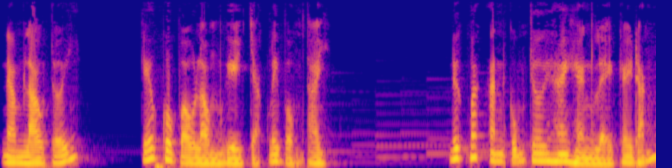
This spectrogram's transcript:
Nam lao tới Kéo cô vào lòng ghi chặt lấy vòng tay. Nước mắt anh cũng rơi hai hàng lệ cay đắng.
